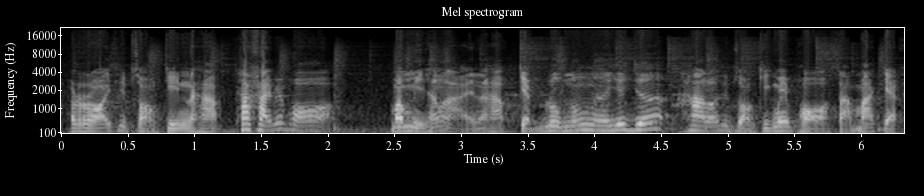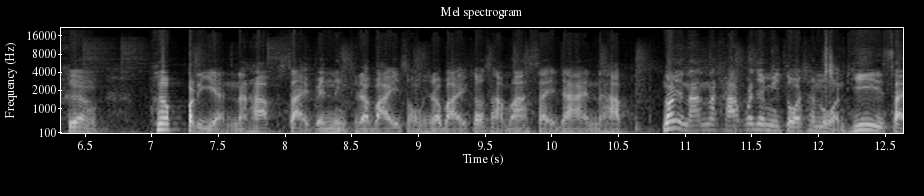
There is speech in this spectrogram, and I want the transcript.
512 กิกนะครับ ถ้าใครไม่พอมามีทั้งหลายนะครับ เก็บรูปน้องเนยเยอะๆ 512 กิกไม่พอ สามารถแกะเครื่องเพื่อเปลี่ยนนะครับ ใส่เป็น1 t b 2 t b ก็สามารถใส่ได้นะครับ นอกจากนั้นนะครับก็จะมีตัวฉนวนที่ใส่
